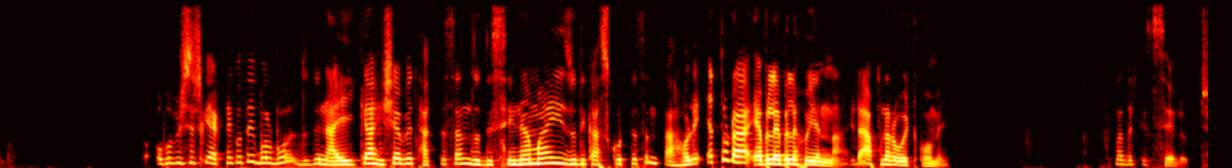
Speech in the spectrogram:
অপবিশ্বাসকে একটা কথাই বলব, যদি নায়িকা হিসাবে থাকতে চান, যদি সিনেমায় যদি কাজ করতে চান, তাহলে এতটা অ্যাভেলেবেল হইয়েন না। এটা আপনার ওয়েট কমে। আপনাদেরকে সেলুট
